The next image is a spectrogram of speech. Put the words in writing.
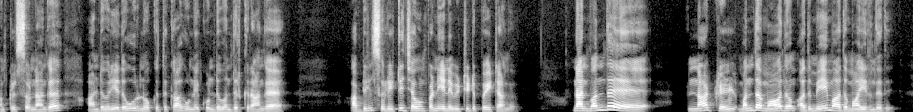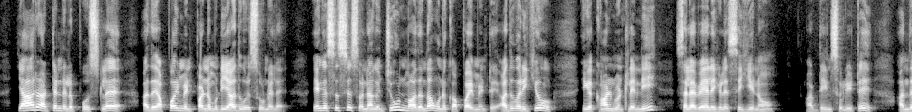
அங்கிள் சொன்னாங்க ஆண்டவர் ஏதோ ஒரு நோக்கத்துக்காக உன்னை கொண்டு வந்திருக்கிறாங்க அப்படின்னு சொல்லிட்டு ஜெபம் பண்ணி என்னை விட்டுட்டு போயிட்டாங்க. நான் வந்த நாட்கள் வந்த மாதம் அது மே மாதமாக இருந்தது. யாரும் அட்டண்டல போஸ்ட்டில் அது அப்பாயின்மெண்ட் பண்ண முடியாத ஒரு சூழ்நிலை. எங்கள் சிஸ்டர் சொன்னாங்க ஜூன் மாதம் தான் உனக்கு அப்பாயின்மெண்ட்டு அது வரைக்கும் இங்கே கான்வெண்ட்டில் நீ சில வேலைகளை செய்யணும் அப்படின்னு சொல்லிட்டு அந்த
